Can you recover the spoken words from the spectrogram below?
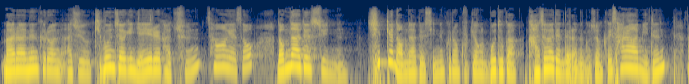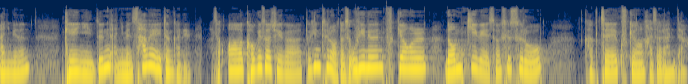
말하는 그런 아주 기본적인 예의를 갖춘 상황에서 넘나들 수 있는 쉽게 넘나들 수 있는 그런 국경을 모두가 가져야 된다라는 거죠. 그게 사람이든 아니면 개인이든 아니면 사회이든 간에. 그래서 아, 거기서 제가 또 힌트를 얻어서 우리는 국경을 넘기 위해서 스스로 각자의 국경을 가져야 한다.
